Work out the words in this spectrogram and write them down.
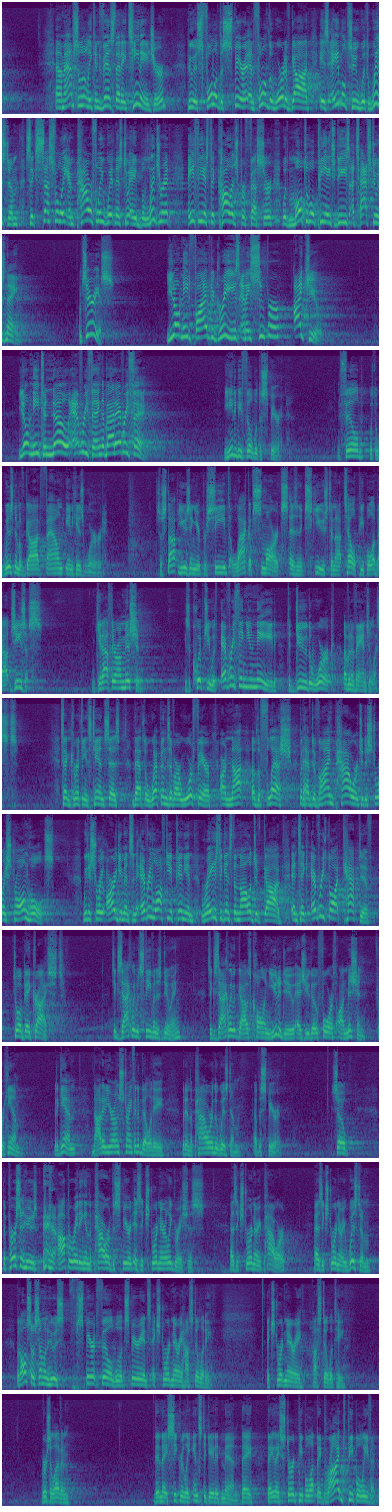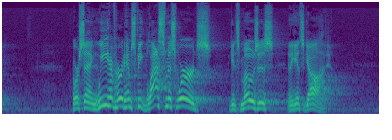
And I'm absolutely convinced that a teenager who is full of the Spirit and full of the Word of God is able to, with wisdom, successfully and powerfully witness to a belligerent atheistic college professor with multiple PhDs attached to his name. I'm serious. You don't need five degrees and a super IQ. You don't need to know everything about everything. You need to be filled with the Spirit and filled with the wisdom of God found in His Word. So stop using your perceived lack of smarts as an excuse to not tell people about Jesus. Get out there on mission. He's equipped you with everything you need to do the work of an evangelist. 2 Corinthians 10 says that the weapons of our warfare are not of the flesh, but have divine power to destroy strongholds. We destroy arguments and every lofty opinion raised against the knowledge of God and take every thought captive to obey Christ. It's exactly what Stephen is doing. It's exactly what God is calling you to do as you go forth on mission for Him. But again, not in your own strength and ability, but in the power and the wisdom of the Spirit. So, the person who's operating in the power of the Spirit is extraordinarily gracious, has extraordinary power, has extraordinary wisdom, but also someone who is spirit filled will experience extraordinary hostility. Extraordinary hostility. Verse 11 Then they secretly instigated men. They, they, they stirred people up, they bribed people even, who are saying, We have heard him speak blasphemous words against Moses and against God.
